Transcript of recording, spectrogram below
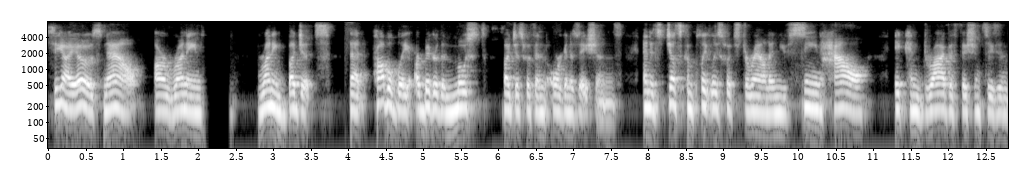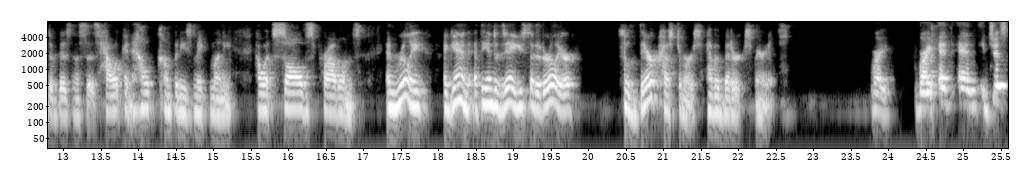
CIOs now are running running budgets that probably are bigger than most budgets within organizations. And it's just completely switched around. And you've seen how it can drive efficiencies into businesses, how it can help companies make money, how it solves problems. And really, again, at the end of the day, you said it earlier, so their customers have a better experience. Right. Right. And and just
